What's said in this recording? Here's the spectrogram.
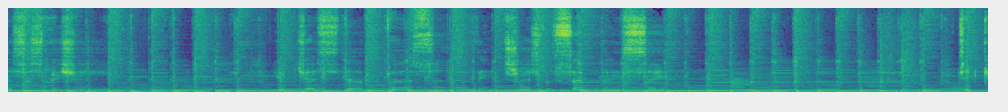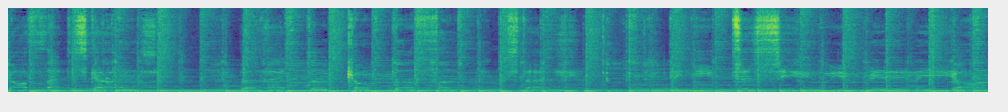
a suspicion. You're just a person of interest, or so they say. Take off that disguise, the hat, the coat, the funny moustache. They need to see who you really are.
